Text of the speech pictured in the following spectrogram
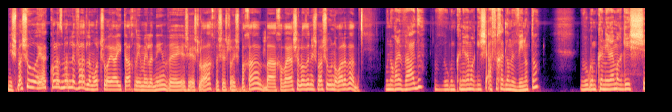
נשמע שהוא היה כל הזמן לבד, למרות שהוא היה איתך ועם הילדים, ושיש לו אח ושיש לו משפחה, בחוויה שלו זה נשמע שהוא נורא לבד. הוא נורא לבד, והוא גם כנראה מרגיש שאף אחד לא מבין אותו. והוא גם כנראה מרגיש ש...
